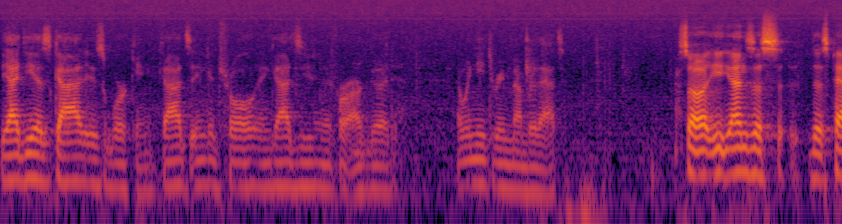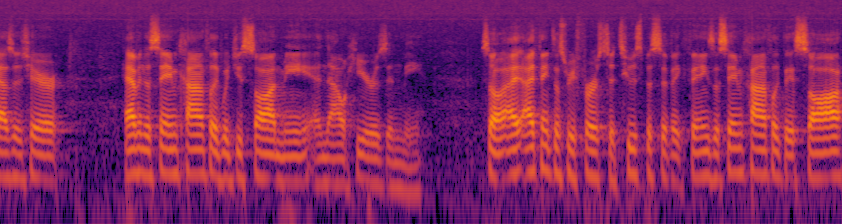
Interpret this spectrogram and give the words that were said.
The idea is God is working, God's in control, and God's using it for our good. And we need to remember that. So he ends this, this passage here having the same conflict which you saw in me and now here is in me. So I, I think this refers to two specific things. The same conflict they saw,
